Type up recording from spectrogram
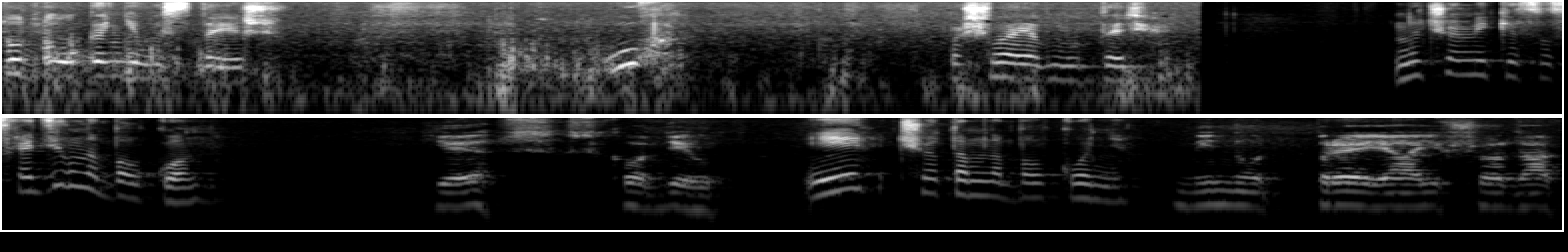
тут долго не выстоишь. Ух! Пошла я внутрь. Ну что, Микиса, сходил на балкон? Yes, сходил. И что там на балконе? Минут ja išao da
